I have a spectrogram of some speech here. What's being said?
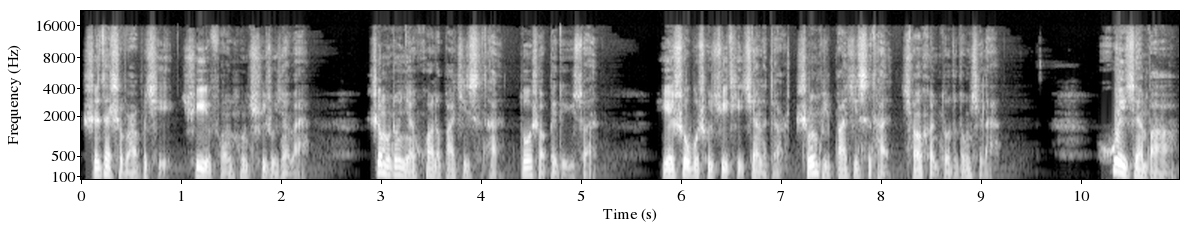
实在是玩不起区域防空驱逐舰外，这么多年花了巴基斯坦多少倍的预算，也说不出具体建了点什么比巴基斯坦强很多的东西来。护卫舰吧，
